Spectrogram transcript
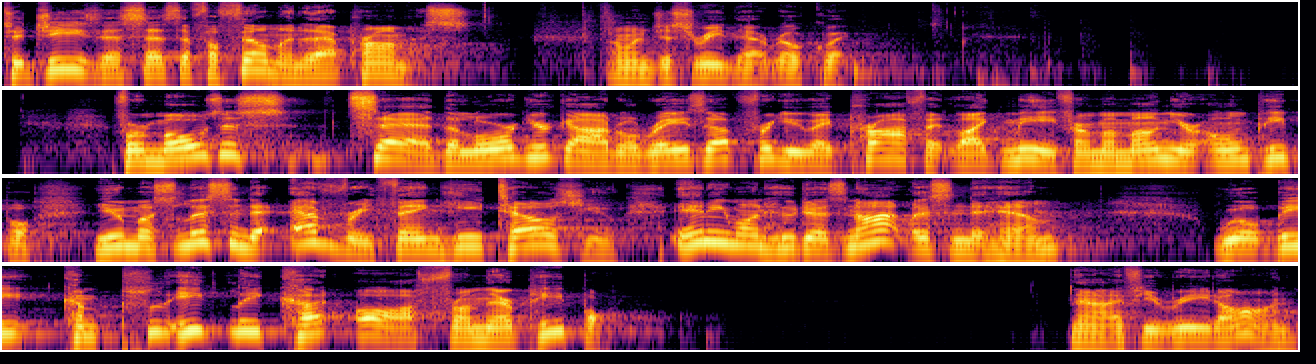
to Jesus as the fulfillment of that promise. I want to just read that real quick. For Moses said, The Lord your God will raise up for you a prophet like me from among your own people. You must listen to everything he tells you. Anyone who does not listen to him will be completely cut off from their people. Now, if you read on,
